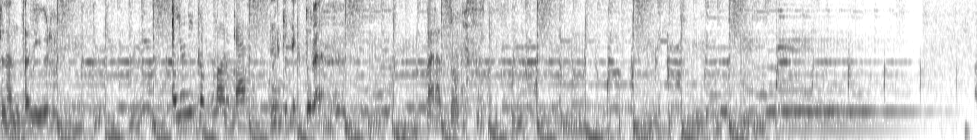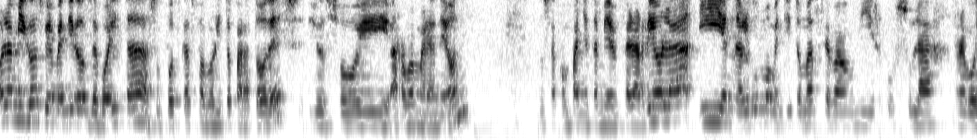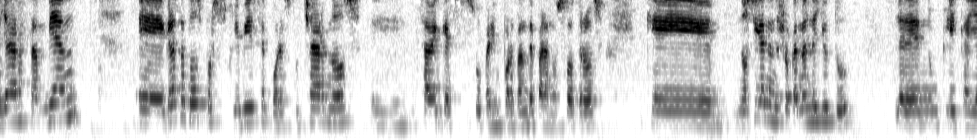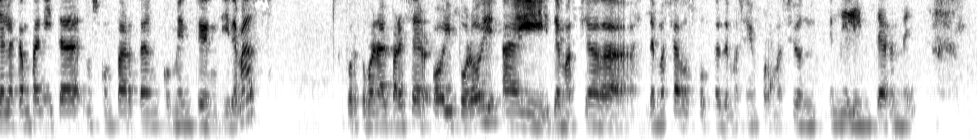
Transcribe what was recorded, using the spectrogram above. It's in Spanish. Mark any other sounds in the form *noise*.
Planta Libre. El único podcast de arquitectura para todos. Hola amigos, bienvenidos de vuelta a su podcast favorito para todos. Yo soy arroba María Neón. Nos acompaña también Fer Arriola y en algún momentito más se va a unir Úrsula Rebollar también. Eh, gracias a todos por suscribirse, por escucharnos. Eh, saben que es súper importante para nosotros que nos sigan en nuestro canal de YouTube, le den un clic ahí a la campanita, nos compartan, comenten y demás. Porque bueno, al parecer hoy por hoy hay demasiada, demasiados podcasts, demasiada información en el internet.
